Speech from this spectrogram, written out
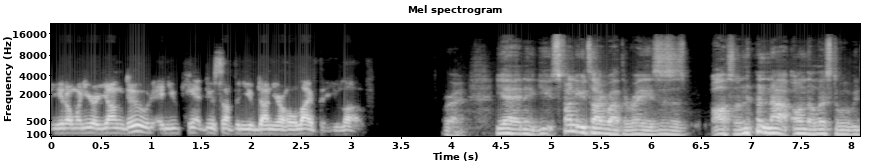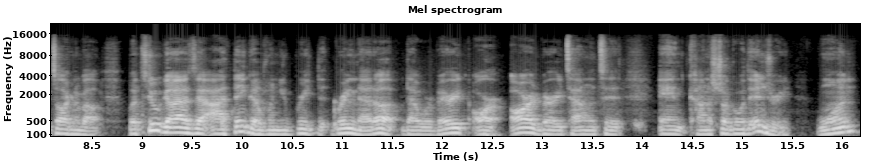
You know, when you're a young dude and you can't do something you've done your whole life that you love. Right. Yeah, and it, it's funny you talk about the Rays. This is also not on the list of what we're talking about. But two guys that I think of when you bring bring that up that were very are are very talented and kind of struggle with injury. One,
